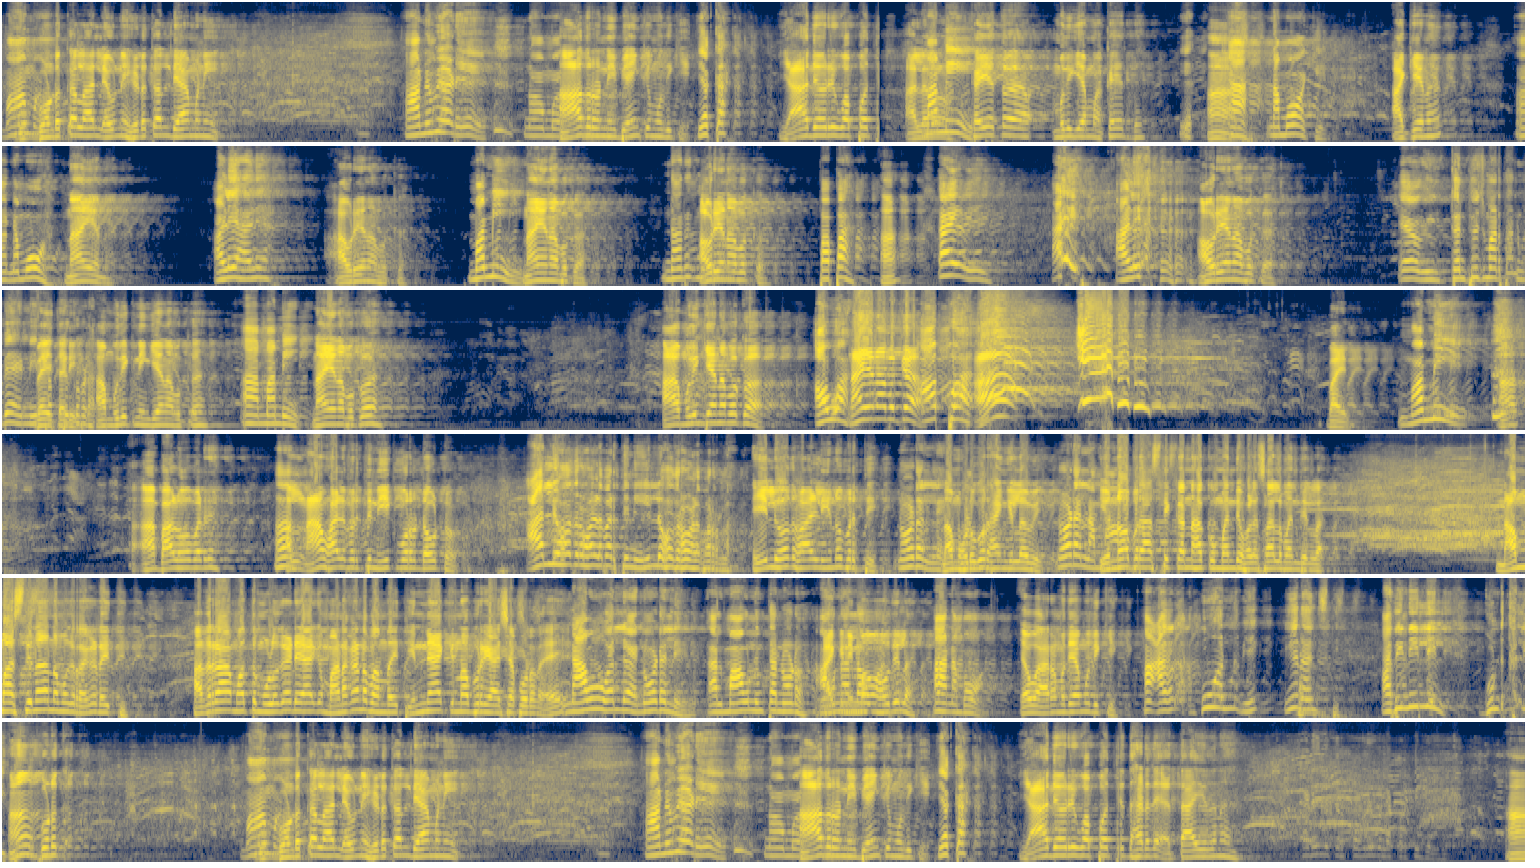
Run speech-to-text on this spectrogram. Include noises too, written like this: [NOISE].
ಮಾಮ. ಗುಂಡಕಲ್ಲ ಅಲ್ಲಿ ಅವನೇ ಹಿಡಕಲ್ ಡ್ಯಾಮನಿ ಅನ್ಬೇಡಿ ನಮ್ಮ ಆದ್ರೂ ನೀ ಬ್ಯಾಂಕಿ ಮುದುಕಿ. ಯಾಕ? ಯಾ ದೇವ್ರಿಗೆ ಒಪ್ಪತ್ತಿ? ಅಲ್ಲ ಮಮ್ಮಿ. ಕೈ ಎತ್ತ ಮುದುಗಿ ಅಮ್ಮ ಕೈ ಎತ್ತ ಹಾ. ಆ, ನಮ್ಮವ್ವ ಆಕಿ. ಆಕೇನ? ಆ, ನಮ್ಮವ್ವ. ನಾ ಏನು? ಹಳೆಯ ಹಳೆಯ ಅವ್ರೇನಾಗ್ಬೇಕ? ಮಮ್ಮಿ. ನಾ ಏನಾಗ್ಬೇಕ? ನನಗೆ ಅವ್ರೇನಾಗ್ಬೇಕ? ಪಾಪ. ಹಾ? ಐ ಐ ಹಳೆಯ ಅವ್ರೇನಾಗ್ಬೇಕ? ಕನ್ಫ್ಯೂಸ್ ಮಾಡ್ತಾನೆ ಬೇ ನೀ ಬೈ ತಪ್ಪು ತಡಿ. ಆ ಮುದಿಕ್ ನಿಂಗೆ ಏನಾಗ್ಬೇಕು? ಆ ಮಮ್ಮಿ. ನಾ ಏನಾಗ್ಬೇಕು? ಆ ಮುದಿಕ್ ಏನಾಗ್ಬೇಕು? ಅವ್ವ. ನಾ ಏನಾಗ್ಬೇಕು? ಅಪ್ಪ. ಆ? Bye mummy. ಹಾಂ ಆ ಭಾಳ ಹೋಗ್ಬೇಡ್ರಿ. ಹಾ. ಅಲ್ಲಿ ನಾವು ಹಾಳಿ ಬರ್ತೀನಿ ಈಗ ಬರೋ ಡೌಟ್ ಅಲ್ಲಿ ಹೋದ್ರೆ ಹೊಳೆ ಬರ್ತೀನಿ ಇಲ್ಲಿ ಹೋದ್ರೆ ಹೊಳೆ ಬರಲ್ಲ. ಇಲ್ಲಿ ಹೋದ್ರೆ ಹೊಳ್ಳಿ ನೀನು ಬರ್ತಿ. ನೋಡಲ್ಲ. ನಮ್ಮ ಹುಡುಗರು ಹಂಗಿಲ್ಲವಿ ನೋಡಲ್ಲ ಇನ್ನೊಬ್ಬರ ಆಸ್ತಿ ಕಣ್ಣು ಹಾಕೋ ಮಂದಿ ಹೊಳಸಾಲ ಬಂದಿಲ್ಲ. ನಮ್ಮ ಆಸ್ತಿನ ನಮಗೆ ರಗಡೈತಿ ಅದರ ಮತ್ತು ಮುಳುಗಡೆ ಆಗಿ ಮಣಗಂಡ ಬಂದೈತಿ. ಇನ್ಯಾಕೆ ಇನ್ನೊಬ್ರಿಗೆ ಆಸೆ ಪಡೋದೆ? ನಾವು ಅಲ್ಲೇ ನೋಡಲ್ಲಿ. ಅಲ್ಲಿ ಮಾವನಂತ ನೋಡು. ಆಕೆ ಹೌದಿಲ್ಲ? ಹಾ ನಮ್ಮ ಯಾವ ಆರಾಮದ್ಯಾ ಮುದುಕಿ ಹಾ, ಹ್ಞೂ ಅನ್ನಬೇ ಏನು ಅನ್ಸ್ತಿ? ಇಲ್ಲಿ ಗುಂಡ್ ಕಲಿ ಹಾ ಗುಣಕ ಗುಂಡಕಲ್ಲ ಅಲ್ಲಿ ಅವನಿ ಹಿಡಕಲ್ ಡ್ಯಾಮನಿ. ಅನ್ಬೇಡಿ ನಮ್ಮ ಆದ್ರೂ ನೀ ಬೆಂಕಿ ಮುದುಕಿ. ಯಾಕ? ಯಾ ದೇವ್ರಿಗೆ ಒಪ್ಪತ್ತಿದ್ದ ಹಡ್ದೆ ತಾಯಿ ಇದನ್ನ? ಹಾ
